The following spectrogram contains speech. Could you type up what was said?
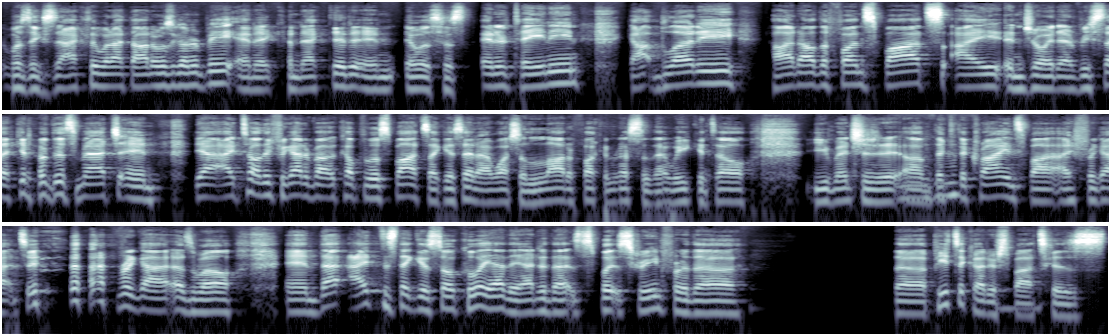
was exactly what I thought it was going to be, and it connected, and it was just entertaining. Got bloody, had all the fun spots. I enjoyed every second of this match, and yeah, I totally forgot about a couple of spots. Like I said, I watched a lot of fucking wrestling that week until you mentioned it. Um, mm-hmm. the, the, crying spot, I forgot too. I forgot as well, and that I just think is so cool. Yeah, they added that split screen for the the pizza cutter spots because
